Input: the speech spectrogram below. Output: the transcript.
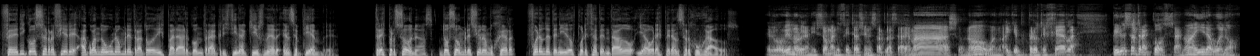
Federico se refiere a cuando un hombre trató de disparar contra Cristina Kirchner en septiembre. Tres personas, dos hombres y una mujer, fueron detenidos por este atentado y ahora esperan ser juzgados. El gobierno organizó manifestaciones a Plaza de Mayo, ¿no? Bueno, hay que protegerla. Pero es otra cosa, ¿no? Ahí era, bueno,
